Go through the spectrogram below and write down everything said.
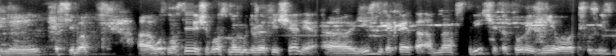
Mm, спасибо. А вот на следующий вопрос, может быть, уже отвечали. А есть ли какая-то одна встреча, которая изменила вашу жизнь?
